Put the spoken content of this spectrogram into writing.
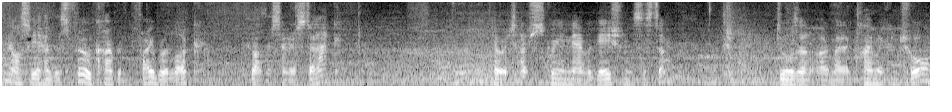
And also you have this faux carbon fiber look throughout the center stack. You have a touchscreen navigation system. Dual zone automatic climate control.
